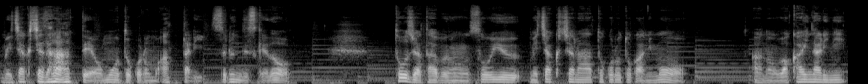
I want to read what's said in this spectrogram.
めちゃくちゃだなって思うところもあったりするんですけど、当時は多分そういうめちゃくちゃなところとかにも、あの若いなりに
